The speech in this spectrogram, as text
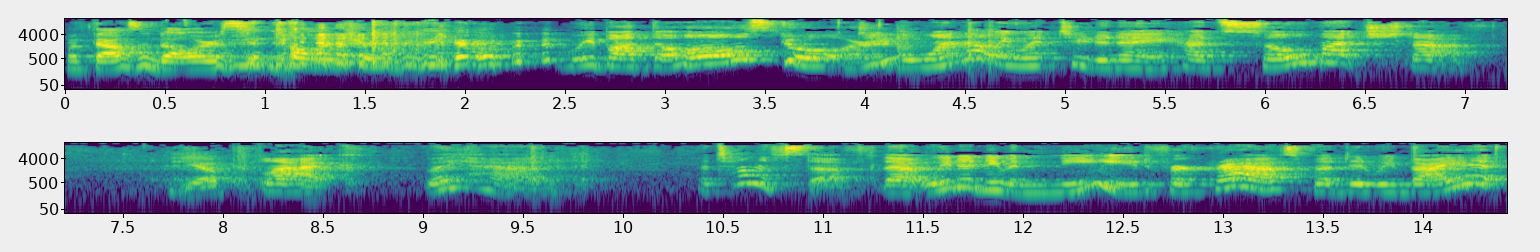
$1,000 in Dollar Tree video. we bought the whole store. Dude, the one that we went to today had so much stuff. Yep. Like, they had a ton of stuff that we didn't even need for crafts, but did we buy it?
